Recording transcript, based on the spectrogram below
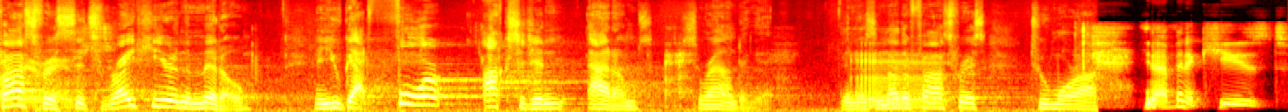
phosphorus sits right here in the middle, and you've got four oxygen atoms surrounding it. Then there's another Hmm. phosphorus, two more oxygen. You know, I've been accused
